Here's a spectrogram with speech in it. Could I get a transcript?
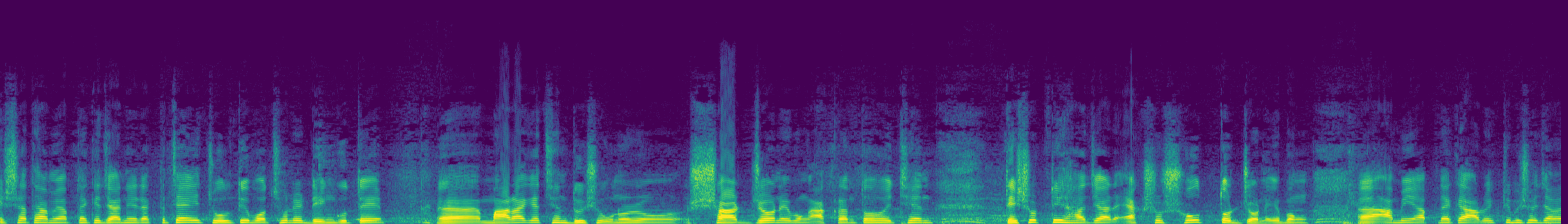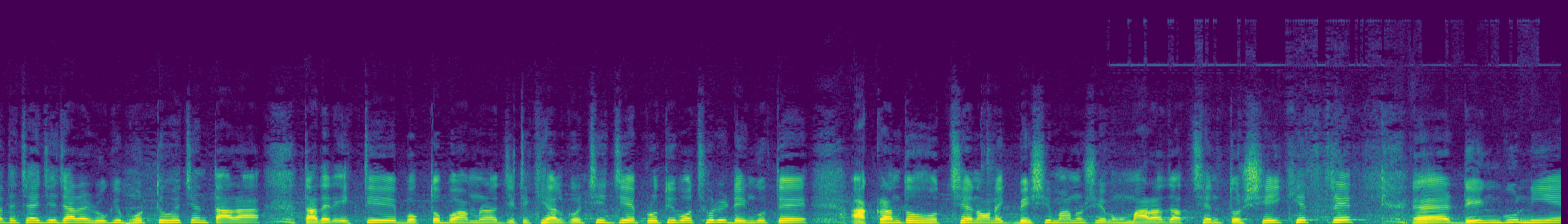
এর সাথে আমি আপনাকে জানিয়ে রাখতে চাই, চলতি বছরে ডেঙ্গুতে মারা গেছেন দুইশো উনষাট জন এবং আক্রান্ত হয়েছেন তেষট্টি হাজার একশো সত্তর জন। এবং আমি আপনাকে আরও একটি বিষয় জানাতে চাই যে, যারা রোগী ভর্তি হয়েছেন, তারা, তাদের একটি বক্তব্য আমরা যেটি খেয়াল করছি যে, প্রতি বছরই ডেঙ্গুতে আক্রান্ত হচ্ছেন অনেক বেশি মানুষ এবং মারা যাচ্ছেন। তো সেই ক্ষেত্রে ডেঙ্গু নিয়ে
